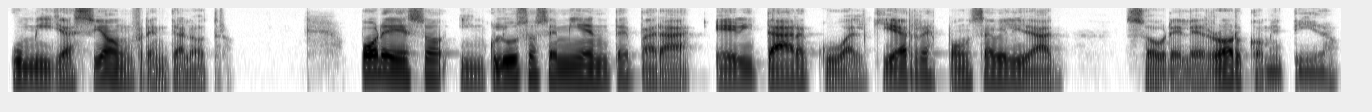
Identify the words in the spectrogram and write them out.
humillación frente al otro. Por eso, incluso se miente para evitar cualquier responsabilidad sobre el error cometido.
